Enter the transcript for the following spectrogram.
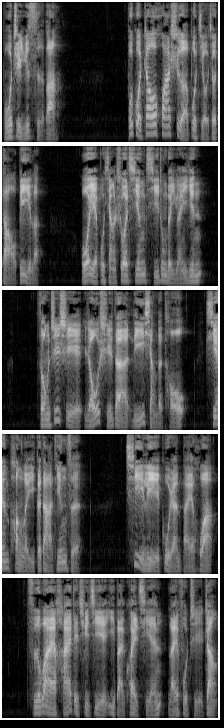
不至于此吧？不过朝花社不久就倒闭了，我也不想说清其中的原因。总之是柔石的理想的头先碰了一个大钉子，气力固然白花，此外还得去借一百块钱来付纸账。”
